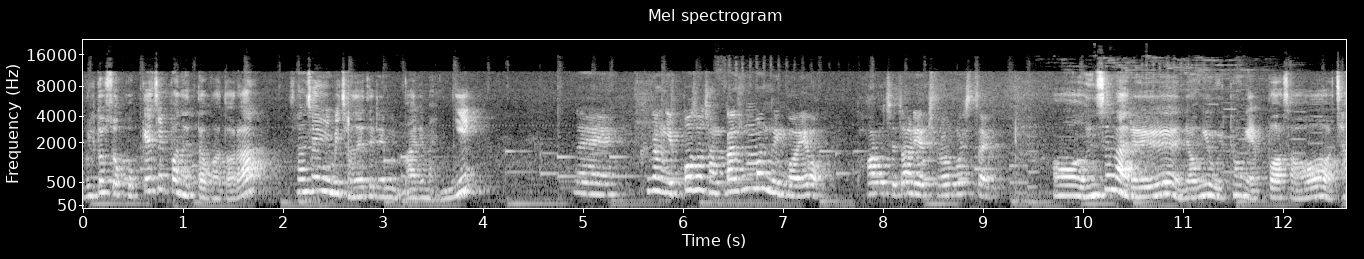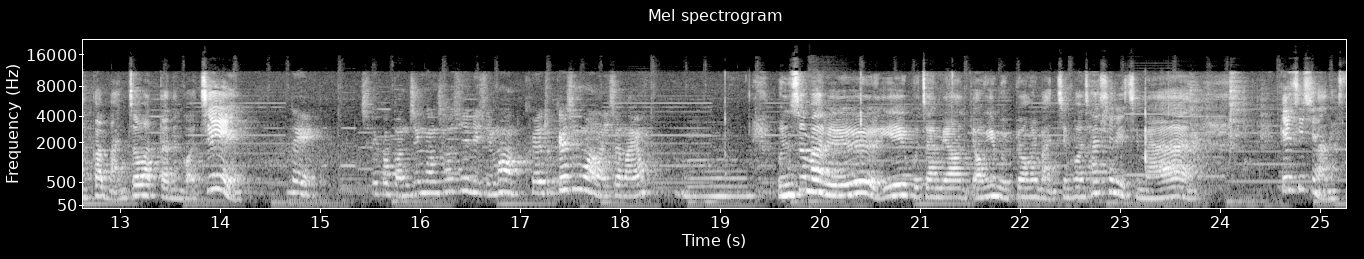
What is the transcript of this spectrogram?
물도 쏟고 깨질 뻔했다고 하더라? 선생님이 전해드린 말이 맞니? 네, 그냥 예뻐서 잠깐 손만 댄 거예요. 바로 제자리에 두라고 했어요. 어, 은수 말은 영희 물통이 예뻐서 잠깐 만져봤다는 거지? 네, 제가 만진 건 사실이지만 그래도 깨진 건 아니잖아요. 음, 은수 말을 이해해보자면 영희 물병을 만진 건 사실이지만 깨지진 않았어.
